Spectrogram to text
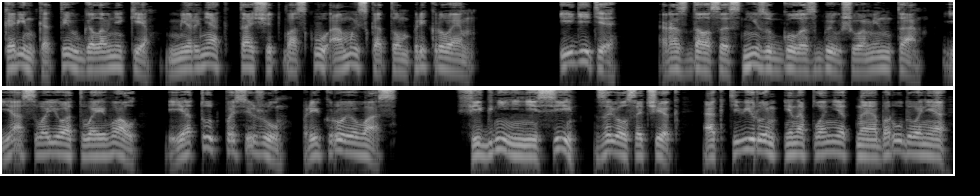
Каринка, ты в головнике. Мирняк тащит Москву, а мы с котом прикроем. Идите, раздался снизу голос бывшего мента. Я свое отвоевал. Я тут посижу, прикрою вас. Фигни не неси, завелся Чек. Активируем инопланетное оборудование,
